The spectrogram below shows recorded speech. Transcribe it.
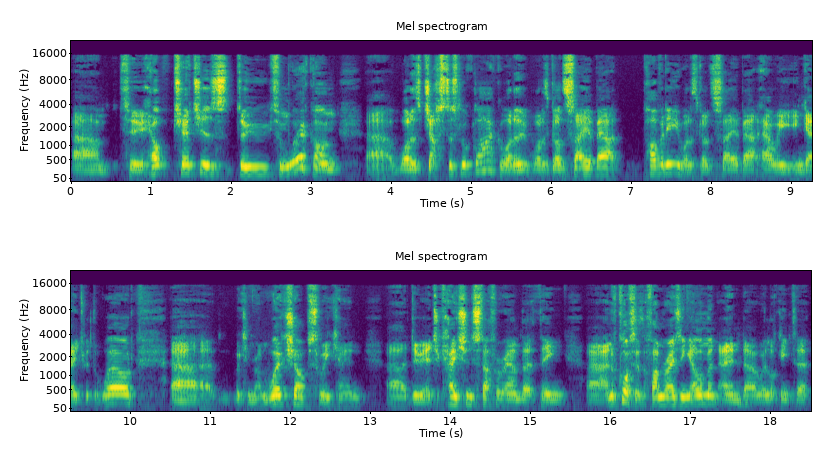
um, to help churches do some work on uh, what does justice look like, what, do, what does God say about poverty, what does God say about how we engage with the world. Uh, we can run workshops, we can uh, do education stuff around that thing, uh, and of course there's a fundraising element, and uh, we're looking to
